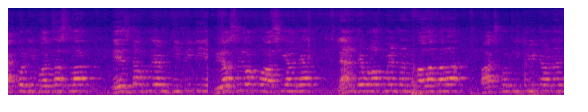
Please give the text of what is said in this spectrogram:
এক কোটি পঞ্চাশ লাখ এসডব্লিউএম টিপিটি বিরাশি লক্ষ আশি হাজার ল্যান্ড ডেভেলপমেন্ট অ্যান্ড ফালাফারা পাঁচ কোটি কুড়ি টনের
